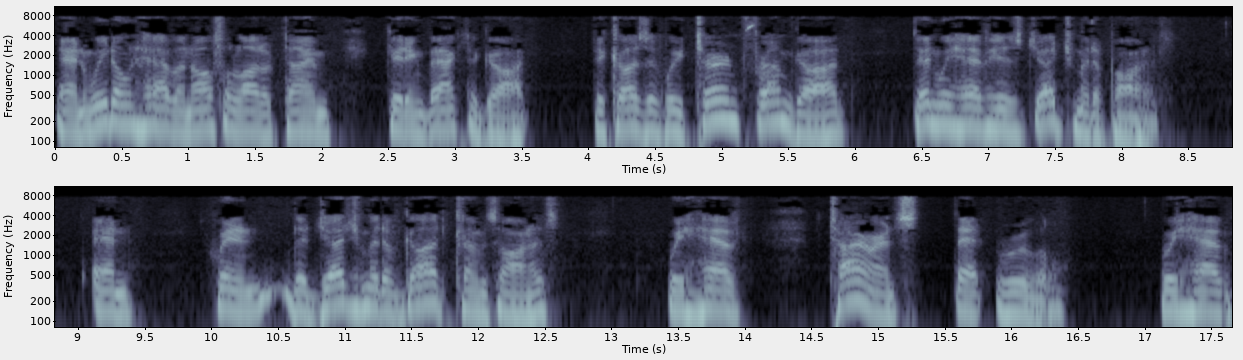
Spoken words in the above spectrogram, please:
And we don't have an awful lot of time getting back to God. Because if we turn from God, then we have His judgment upon us. And when the judgment of God comes on us, we have tyrants that rule. We have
